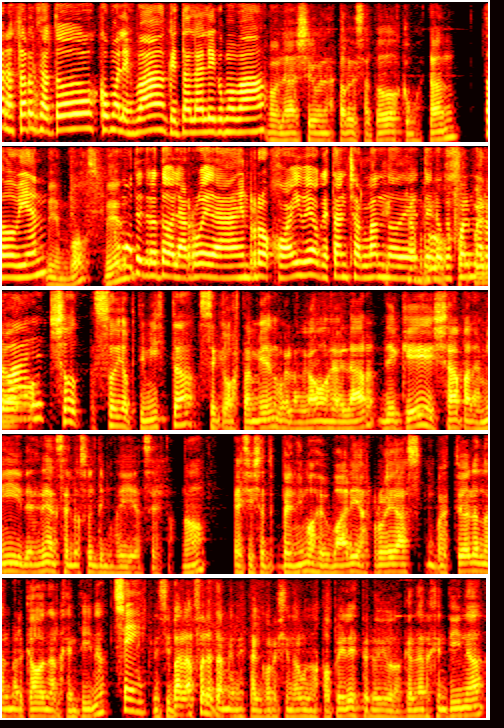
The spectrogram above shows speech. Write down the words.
Buenas tardes a todos, ¿cómo les va? ¿Qué tal Ale? ¿Cómo va? Hola Ale, buenas tardes a todos, ¿cómo están? ¿Todo bien? Bien, ¿vos? ¿Bien? ¿Cómo te trató la rueda en rojo? Ahí veo que están charlando de, de lo que fue el Merval. Yo soy optimista, sé que vos también, bueno, acabamos de hablar, de que ya para mí deberían ser los últimos días estos, ¿no? Es decir, ya venimos de varias ruedas, estoy hablando del mercado en Argentina, Sí, principal, afuera también están corrigiendo algunos papeles, pero digo, acá en Argentina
